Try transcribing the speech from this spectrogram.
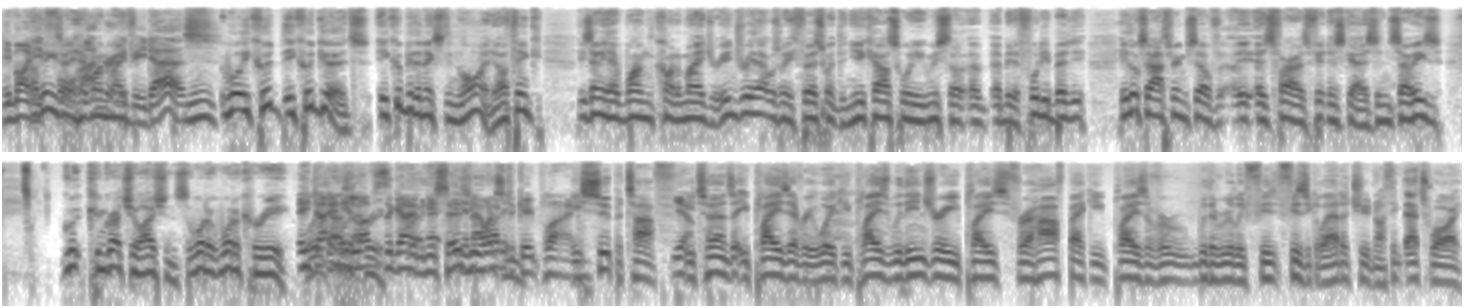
He might I hit he's only had 400 one if he does. Mm, Well, he could. He could, Gerds. He could be the next in line. I think he's only had one kind of major injury. That was when he first went to Newcastle when he missed a, a, a bit of footy. But he, he looks after himself uh, as far as fitness goes, and so he's. Good, congratulations! What a what a career! He, Well, does, he does. loves the game, and he says You he wants what? to keep playing. He's super tough. Yeah. He turns. He plays every week. He plays with injury. He plays for a halfback. He plays with a really phys- physical attitude, and I think that's why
